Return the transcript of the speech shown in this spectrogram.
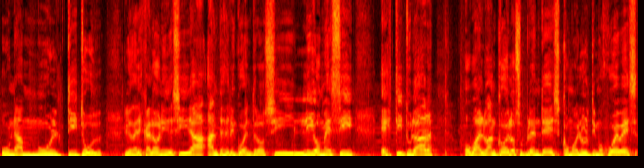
una multitud. Lionel Scaloni decidirá antes del encuentro si Leo Messi es titular o va al banco de los suplentes como el último jueves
